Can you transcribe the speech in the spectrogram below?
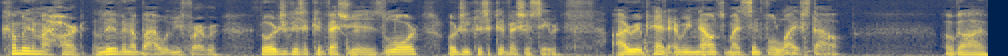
Come into my heart and live and abide with me forever. Lord Jesus, I confess you as Lord. Lord Jesus, I confess you as Savior. I repent and renounce my sinful lifestyle. Oh God.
